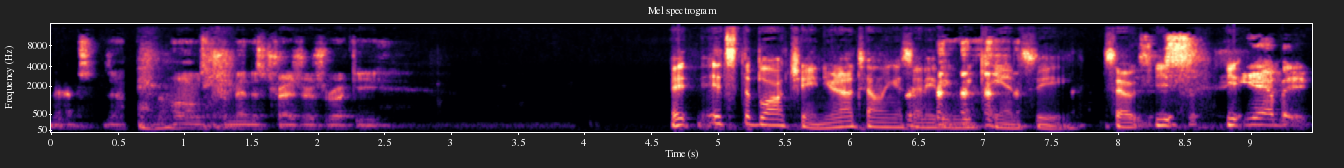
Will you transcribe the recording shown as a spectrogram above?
the Mahomes, tremendous treasures rookie. It, it's the blockchain. You're not telling us anything we can't see. So, you, you- yeah, but it,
